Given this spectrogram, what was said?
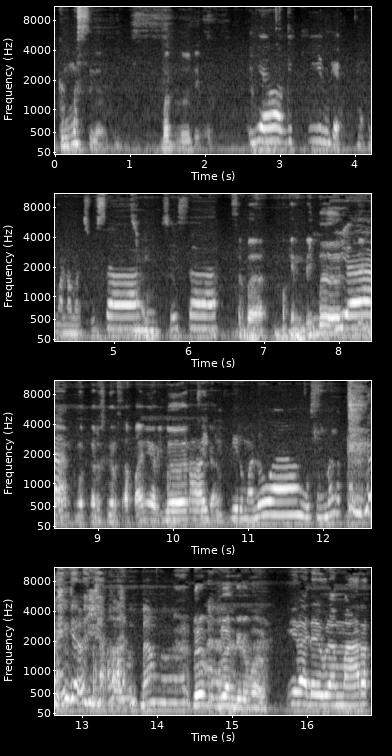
gemes nggak sih buat lu deh Iya bikin kayak mau ke mana-mana susah, Hmm. ini susah. serba makin ribet Iya. ya ngerus-ngerus apanya ribet Kalau ya kan di rumah doang, bosan banget jalan-jalan. Banget berapa bulan di rumah lu Gila dari bulan Maret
